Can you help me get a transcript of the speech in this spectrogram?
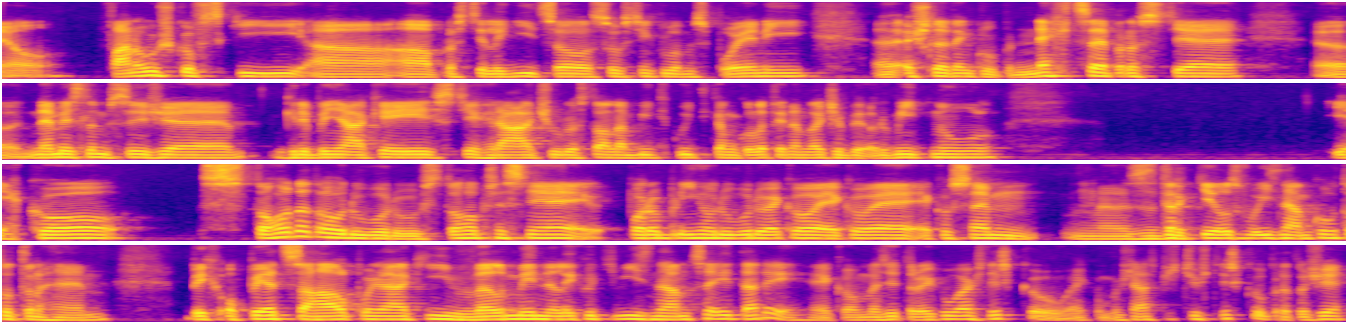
jo, fanouškovský a, a prostě lidí, co jsou s tím klubem spojený. Eh, Ještě ten klub nechce prostě. Eh, nemyslím si, že kdyby nějaký z těch hráčů dostal nabídku jít kamkoliv jinam, takže by odmítnul. Jako z tohoto toho důvodu, z toho přesně podobného důvodu, jako, jako, je, jako jsem hm, zdrtil svojí známkou Tottenham, bych opět sahal po nějaký velmi nelichotivý známce i tady, jako mezi trojkou a čtyřkou, jako možná spíš tu čtyřkou, protože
